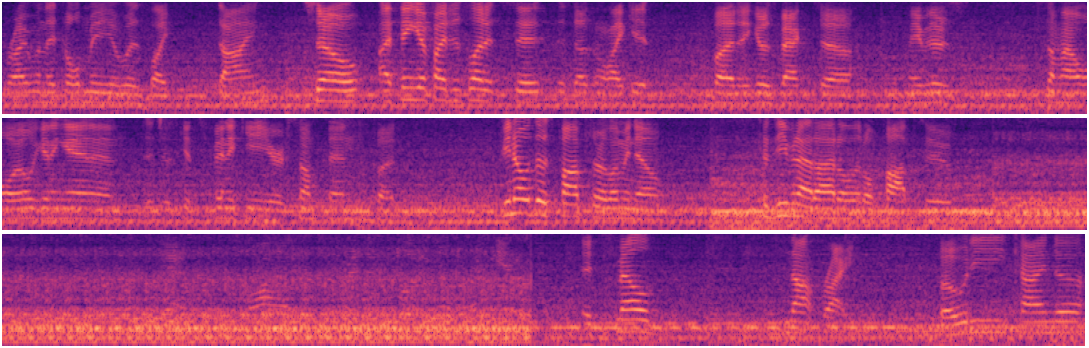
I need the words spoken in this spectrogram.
right when they told me it was like dying. So I think if I just let it sit, it doesn't like it, but it goes back to maybe there's somehow oil getting in and it just gets finicky or something. But if you know what those pops are, let me know. Because even at idle, it'll pop too. Yes. It smells not right. Boaty, kinda.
